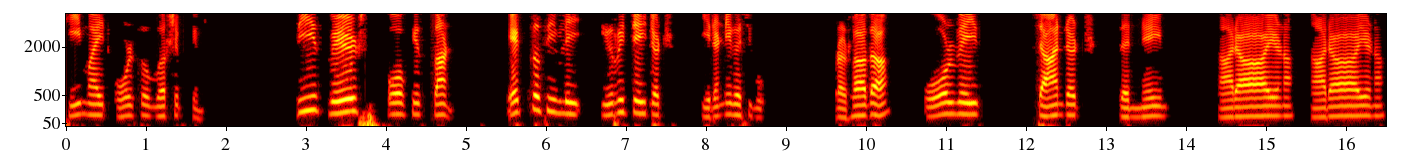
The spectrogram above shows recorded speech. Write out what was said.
he might also worship him. These words of his son excessively irritated Hiranyakashipu. Prahlada always chanted the name Narayana, Narayana,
